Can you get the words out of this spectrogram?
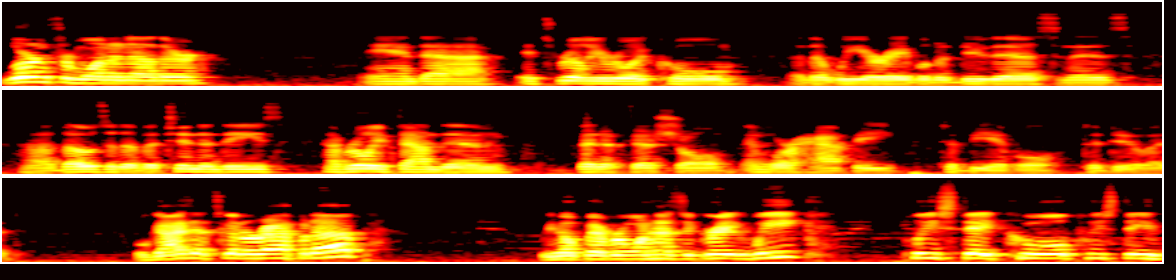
learn from one another, and uh, it's really, really cool that we are able to do this. And as uh, those that have attended these have really found them beneficial, and we're happy to be able to do it. Well, guys, that's going to wrap it up. We hope everyone has a great week. Please stay cool. Please stay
